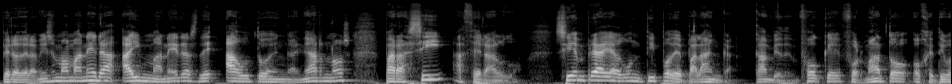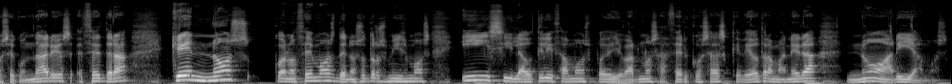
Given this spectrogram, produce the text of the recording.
pero de la misma manera hay maneras de autoengañarnos para sí hacer algo. Siempre hay algún tipo de palanca, cambio de enfoque, formato, objetivos secundarios, etcétera, que nos conocemos de nosotros mismos y si la utilizamos puede llevarnos a hacer cosas que de otra manera no haríamos.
